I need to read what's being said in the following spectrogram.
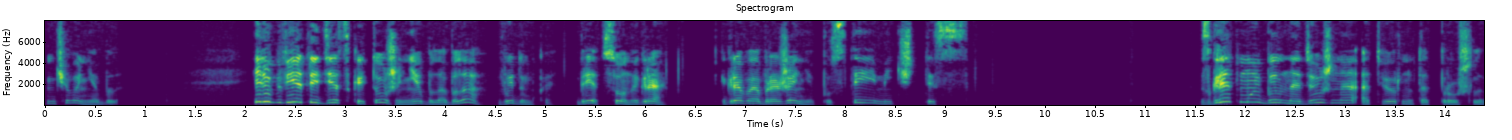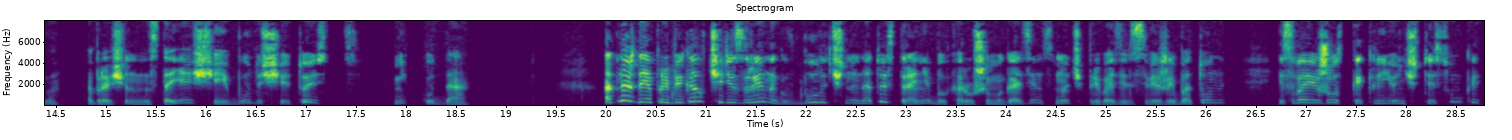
ничего не было. И любви этой детской тоже не было, а была выдумка, Бред, сон, игра. Игра воображения, пустые мечты с... Взгляд мой был надежно отвернут от прошлого, обращен в настоящее и будущее, то есть никуда. Однажды я пробегал через рынок в булочную, на той стороне был хороший магазин, с ночи привозили свежие батоны, и своей жесткой клеенчатой сумкой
